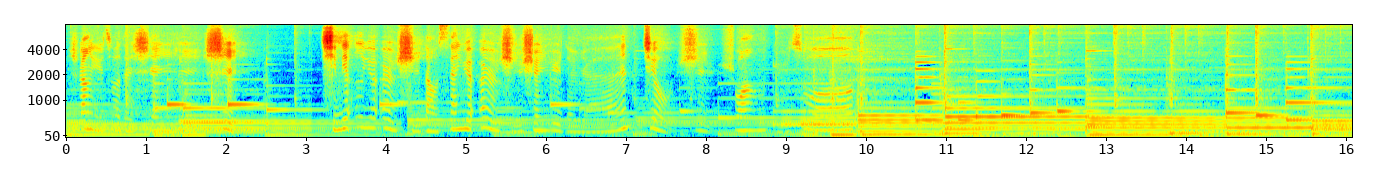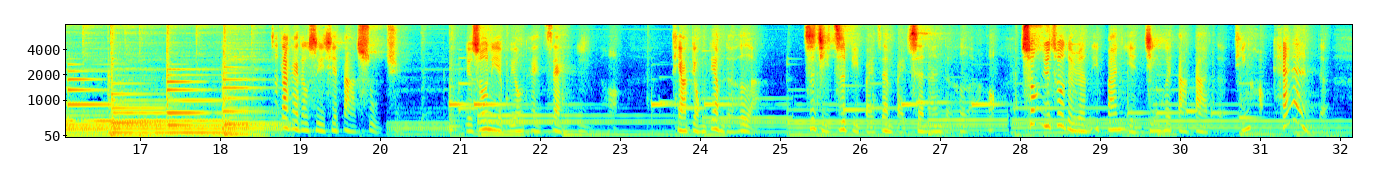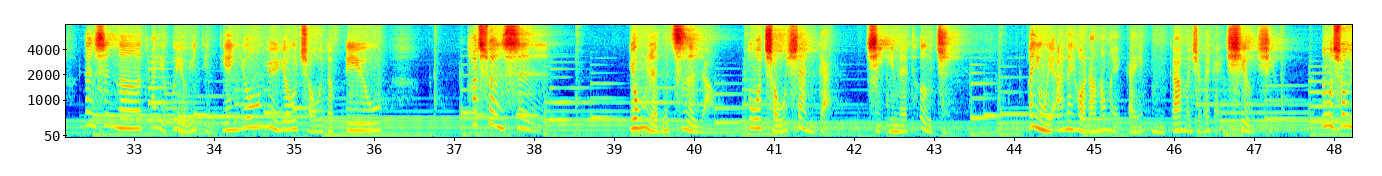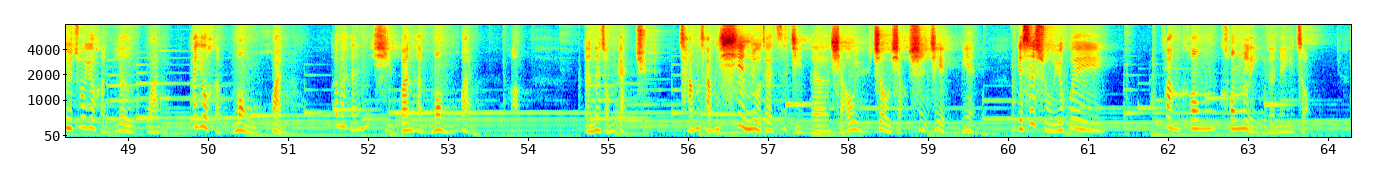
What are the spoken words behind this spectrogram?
双鱼座的生日是。行年二月二十到三月二十生日的人就是双鱼座。都是一些大数据，有时候你也不用太在意哈。听重点的喝啊，知己知彼，百战百胜安的喝啊。哈，双鱼座的人一般眼睛会大大的，挺好看的。但是呢，他也会有一点点忧郁忧愁的 feel，他算是庸人自扰、多愁善感是因的特质。啊，因为安内后人拢会改唔甘的，想要改秀秀。那么双鱼座又很乐观，他又很梦幻他们很喜欢很梦幻啊的那种感觉，常常陷入在自己的小宇宙、小世界里面，也是属于会。放空空灵的那一种，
